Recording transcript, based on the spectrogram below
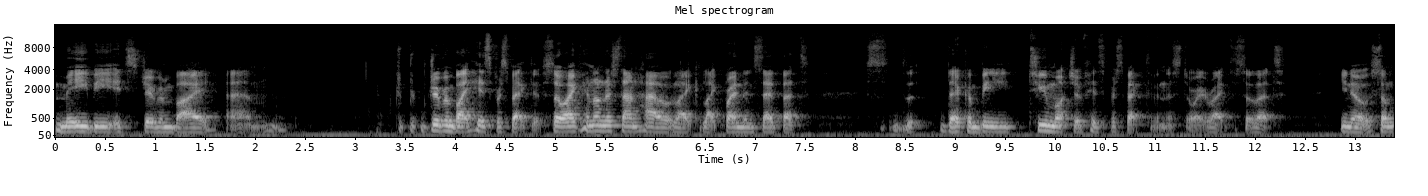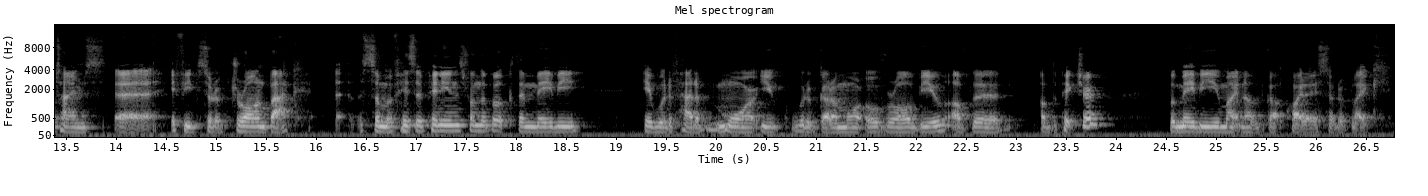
maybe it's driven by um, driven by his perspective. So I can understand how, like like Brendan said, that there can be too much of his perspective in this story, right? So that you know sometimes uh, if he'd sort of drawn back uh, some of his opinions from the book, then maybe it would have had a more you would have got a more overall view of the of the picture, but maybe you might not have got quite a sort of like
